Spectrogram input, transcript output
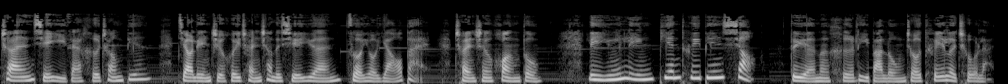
船斜倚在河床边。教练指挥船上的学员左右摇摆，船身晃动。李云玲边推边笑，队员们合力把龙舟推了出来。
